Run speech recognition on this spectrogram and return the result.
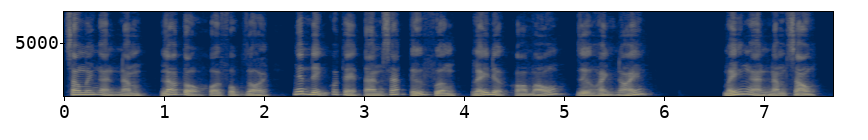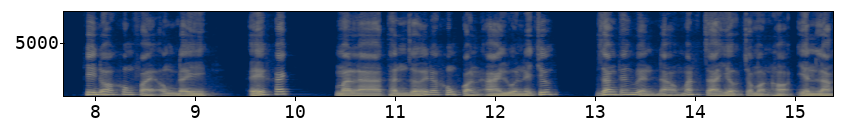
sau mấy ngàn năm, lão tổ khôi phục rồi, nhất định có thể tàn sát tứ phương, lấy được kho báu, Dư Hoành nói. Mấy ngàn năm sau, khi đó không phải ông đây ế khách, mà là thần giới đã không còn ai luôn đấy chứ. Giang Thái Huyền đảo mắt ra hiệu cho bọn họ yên lặng.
